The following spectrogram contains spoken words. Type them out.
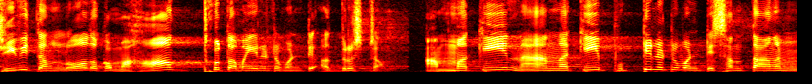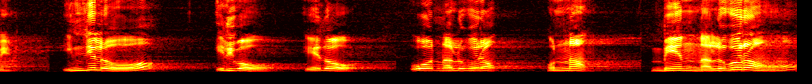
జీవితంలో అదొక మహాద్భుతమైనటువంటి అదృష్టం. అమ్మకి నాన్నకి పుట్టినటువంటి సంతానం మేము ఇందులో ఇదిగో ఏదో ఓ నలుగురం ఉన్నాం. మేం నలుగురం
